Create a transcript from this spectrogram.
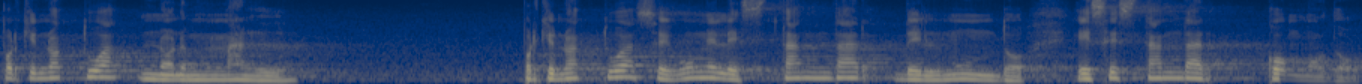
Porque no actúa normal. Porque no actúa según el estándar del mundo, ese estándar cómodo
